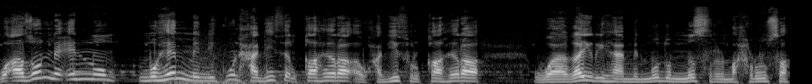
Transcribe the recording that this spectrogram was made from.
وأظن إنه مهم إن يكون حديث القاهرة أو حديث القاهرة وغيرها من مدن مصر المحروسة.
